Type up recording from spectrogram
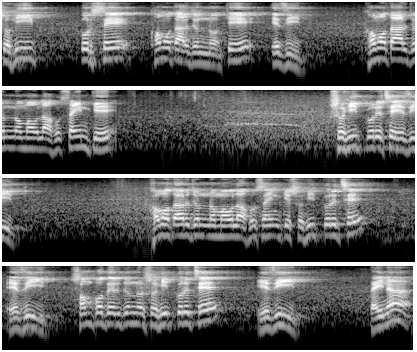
শহীদ করছে ক্ষমতার জন্য কে? এজিদ। ক্ষমতার জন্য মাওলা হুসাইনকে শহীদ করেছে এজিদ। ক্ষমতার জন্য মাওলা হুসাইনকে শহীদ করেছে এজিদ। সম্পদের জন্য শহীদ করেছে এজিদ। তাই না?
